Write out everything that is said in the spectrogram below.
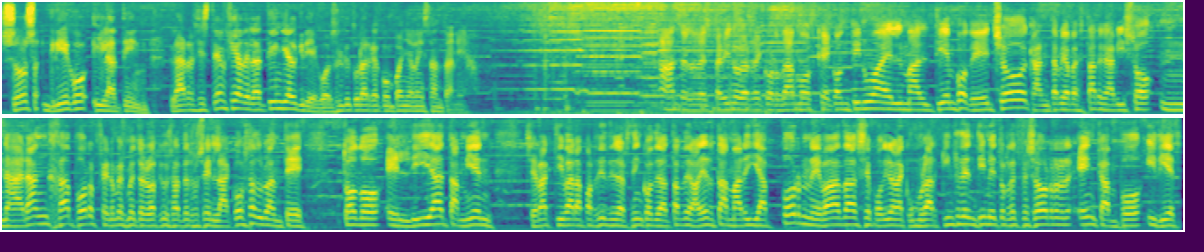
SOS griego y latín. La resistencia del latín y el griego es el titular que acompaña la instantánea. Antes de despedirnos, les recordamos que continúa el mal tiempo. De hecho, Cantabria va a estar en aviso naranja por fenómenos meteorológicos adversos en la costa durante todo el día. También se va a activar a partir de las 5 de la tarde la alerta amarilla por nevada. Se podrían acumular 15 centímetros de espesor en Campo y 10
